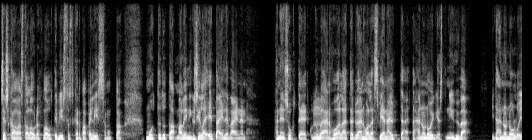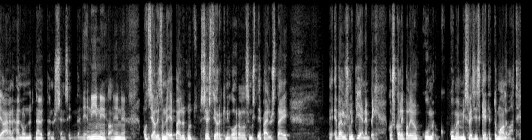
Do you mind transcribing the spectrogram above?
Tseskaa vastaan lautti 15 kertaa pelissä, mutta, mutta tota, mä olin niin sillä epäileväinen hänen suhteet, kun mm. tulee NHL, että täytyy NHL vielä näyttää, että hän on oikeasti niin hyvä, mitä hän on ollut, ja hän, hän on nyt näyttänyt sen sitten. Niin, niin, tota, niin, niin. Mutta siellä oli semmoinen epäilys, mutta Sestjorkinin kohdalla semmoista epäilystä ei, epäilys oli pienempi, koska oli paljon kuume, kuumemmissa vesissä keitetty maalivahti.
